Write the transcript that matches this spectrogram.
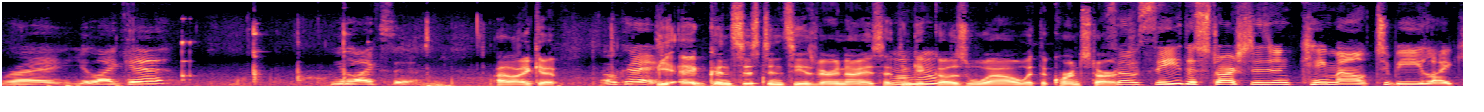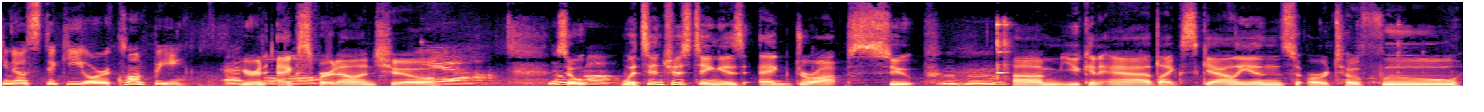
Right. You like it? He likes it. I like it. Okay. The egg consistency is very nice. I think it goes well with the cornstarch. Mm-hmm. so see, the starch didn't came out to be like you know sticky or clumpy. You're an all. expert, Ellen Chu. Yeah. No so problem. what's interesting is egg drop soup. Mm-hmm. Um, you can add like scallions or tofu.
